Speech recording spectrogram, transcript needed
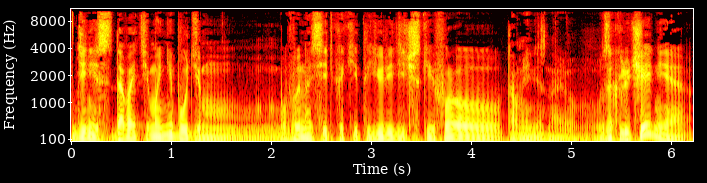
Денис, давайте мы не будем выносить какие-то юридические, там, я не знаю, заключения.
